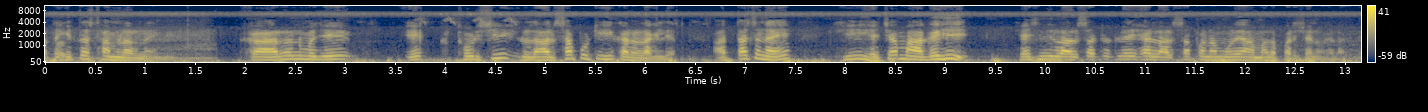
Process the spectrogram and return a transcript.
आता इथंच थांबणार नाही मी. कारण म्हणजे एक थोडीशी लालसापोटी ही करायला लागल्यात आत्ताच नाही ही ह्याच्या मागही ह्याची लालसा तुटले ह्या लालसापणामुळे आम्हाला परेशान व्हायला लागल्या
